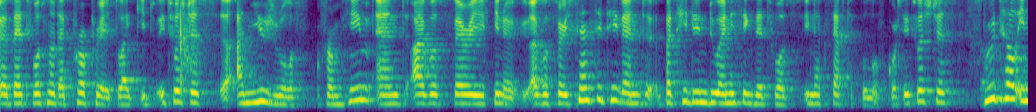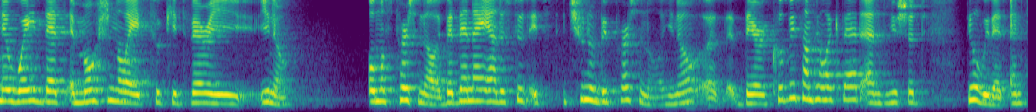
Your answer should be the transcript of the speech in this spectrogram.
uh, that was not appropriate. Like it, it was just uh, unusual f- from him, and I was very, you know, I was very sensitive, and but he didn't do anything that was unacceptable. Of course, it was just brutal in a way that emotionally I took it very, you know, almost personally but then i understood it's, it shouldn't be personal you know uh, there could be something like that and you should deal with it. And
